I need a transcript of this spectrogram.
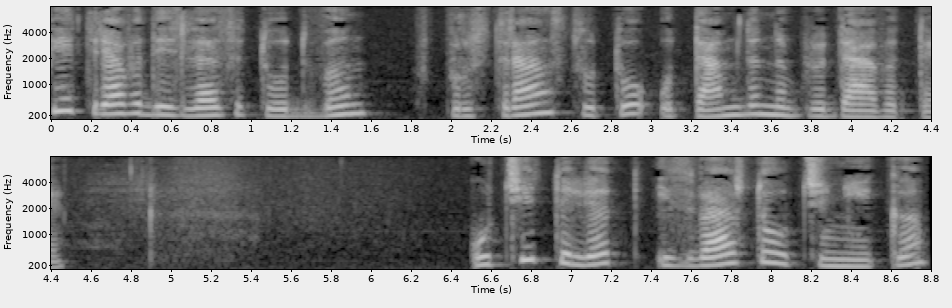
вие трябва да излезете отвън в пространството, оттам да наблюдавате. Учителят изважда ученика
